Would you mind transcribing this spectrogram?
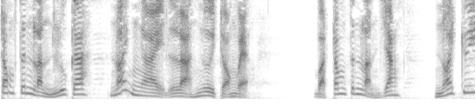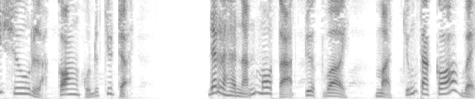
Trong tinh lành, Luca nói Ngài là người trọn vẹn. Và trong tinh lành, Giăng nói Chúa Giêsu là con của Đức Chúa Trời. Đây là hình ảnh mô tả tuyệt vời mà chúng ta có về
